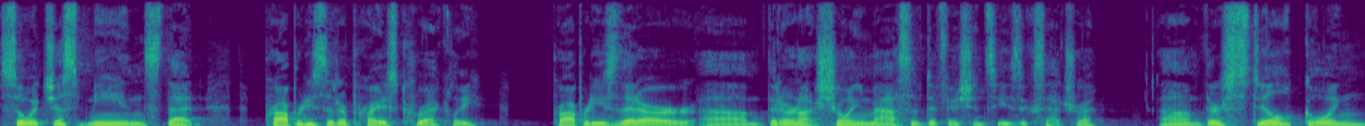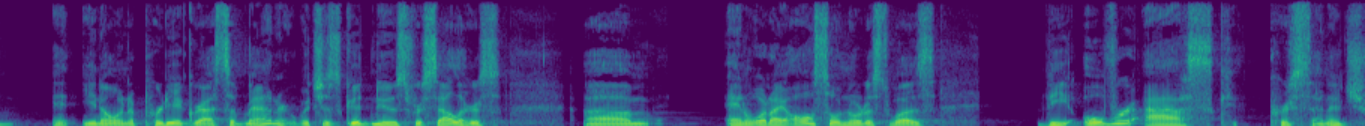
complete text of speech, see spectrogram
So it just means that properties that are priced correctly, properties that are um, that are not showing massive deficiencies, etc. Um, they're still going, you know, in a pretty aggressive manner, which is good news for sellers. Um, and what I also noticed was the over ask percentage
